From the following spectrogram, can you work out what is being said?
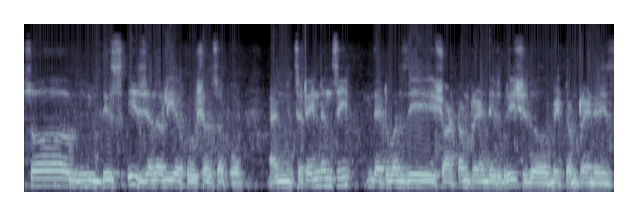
So um, this is generally a crucial support and it's a tendency that once the short-term trend is breached the mid-term trend is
